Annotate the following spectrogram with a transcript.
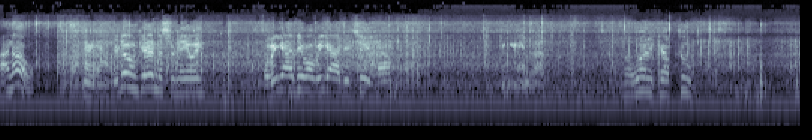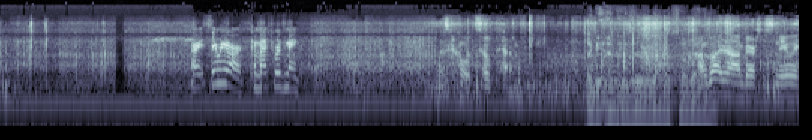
I know. There we go. You're doing good, Mr. Neely. But we gotta do what we gotta do too, you know? Bring your hands up. No wearing cap too. All right, stay where you are. Come back towards me. It's gonna look so bad. Again, he's just going so bad. I'm glad you're not embarrassed, Mr. Neely.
